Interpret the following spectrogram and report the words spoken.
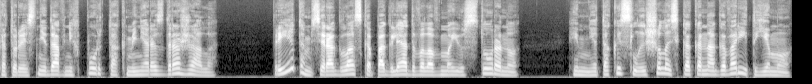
которая с недавних пор так меня раздражала. При этом сероглазка поглядывала в мою сторону, и мне так и слышалось, как она говорит ему.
